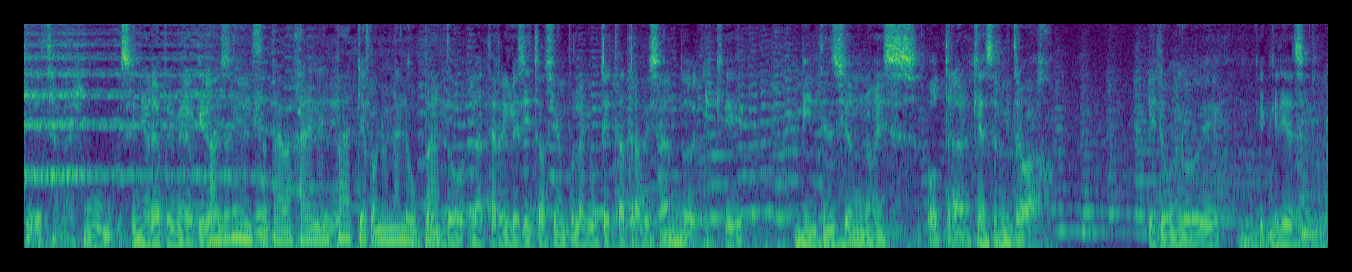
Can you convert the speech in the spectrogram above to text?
¿Quieres saber? Señora, primero quiero a Lorenzo que trabajar en el patio con una lupa. comprendo la terrible situación por la que usted está atravesando y que mi intención no es otra que hacer mi trabajo. Es lo único que, que quería decirle.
